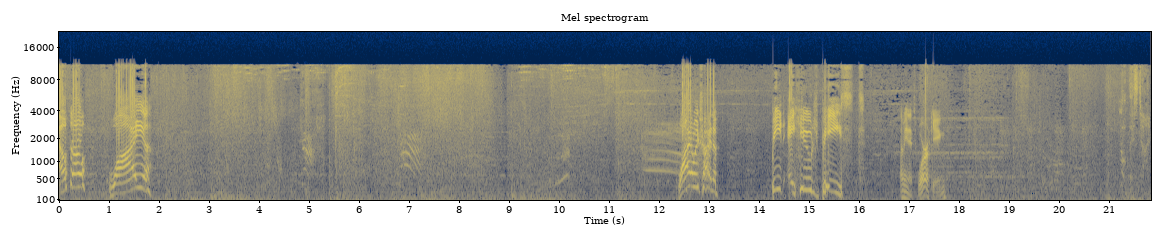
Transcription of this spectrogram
Also, why? Why are we trying to beat a huge beast? I mean, it's working. Not this time.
